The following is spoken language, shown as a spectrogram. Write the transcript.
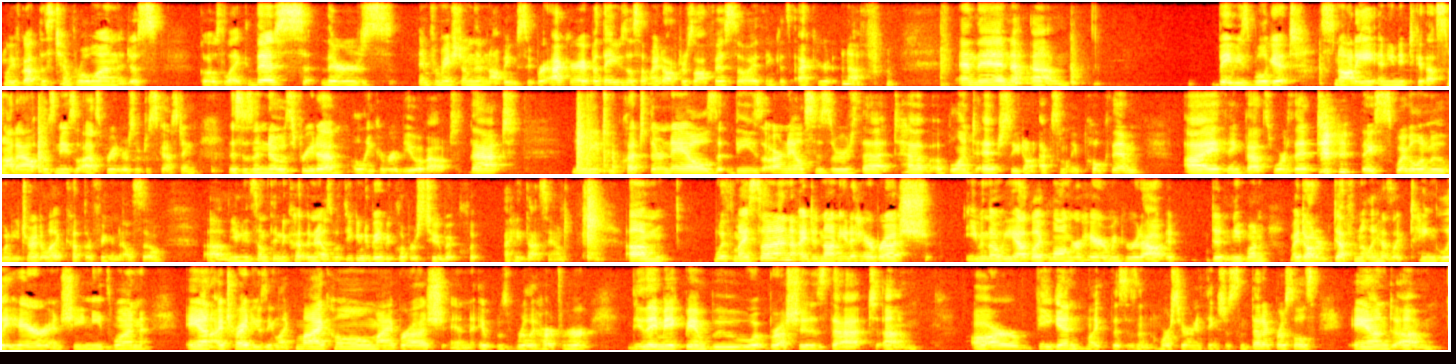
We've got this temporal one that just goes like this. There's information on them not being super accurate, but they use this at my doctor's office, so I think it's accurate enough. and then um, babies will get snotty, and you need to get that snot out. Those nasal aspirators are disgusting. This is a Nose Frida. I'll link a review about that. You need to clutch their nails. These are nail scissors that have a blunt edge so you don't accidentally poke them. I think that's worth it. they squiggle and move when you try to like cut their fingernails, so um, you need something to cut their nails with. You can do baby clippers too, but clip, I hate that sound. Um, with my son, I did not need a hairbrush, even though he had like longer hair and we grew it out. It didn't need one. My daughter definitely has like tangly hair and she needs one. And I tried using like my comb, my brush, and it was really hard for her. They make bamboo brushes that um, are vegan. Like this isn't horsehair or anything; it's just synthetic bristles. And um,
